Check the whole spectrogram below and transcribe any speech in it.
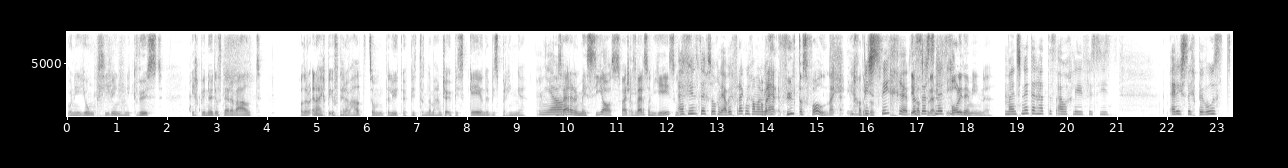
als ich jung war, habe ich gewusst, ich bin nicht auf dieser Welt, oder äh, nein, ich bin auf dieser Welt, um den Leuten etwas, um den Menschen etwas zu geben und etwas zu bringen. Ja. Als wäre er ein Messias, weißt als wäre er so ein Jesus. er fühlt sich so ein bisschen, aber ich frage mich einmal, aber er fühlt das voll. Nein, ich habe bist das, sicher, ich dass das er es nicht... voll in dem inne. Meinst du nicht, er hat das auch ein bisschen für sein... Er ist sich bewusst,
